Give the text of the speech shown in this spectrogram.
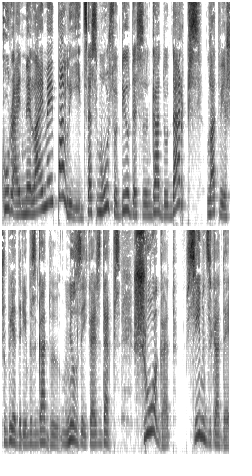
kurai nelaimēji palīdz. Tas mūsu 20 gadu darbs, Latviešu biedrības gadu milzīgais darbs, šogad simtsgadē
